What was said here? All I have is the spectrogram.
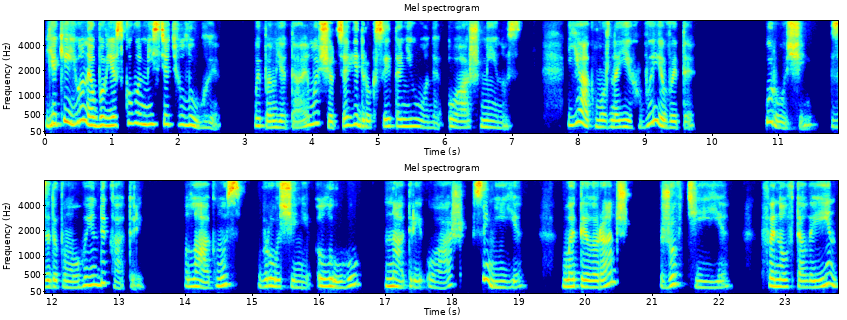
Які йони обов'язково містять луги? Ми пам'ятаємо, що це гідроксид аніони OH-. Як можна їх виявити у розчині за допомогою індикаторів? Лакмус в розчині лугу натрій OH синіє, метилоранж жовтіє, фенолфталеїн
